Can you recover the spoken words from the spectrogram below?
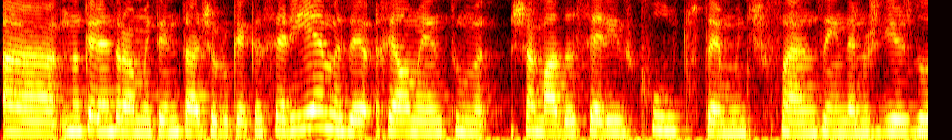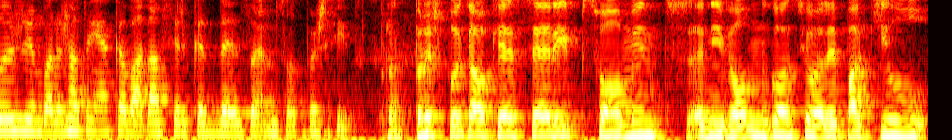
Uh, não quero entrar muito em detalhes sobre o que é que a série é, mas é realmente uma chamada série de culto, tem muitos fãs ainda nos dias de hoje, embora já tenha acabado há cerca de 10 anos ou parecido. Pronto, para explicar o que é a série, pessoalmente, a nível de negócio, eu olhei para aquilo,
